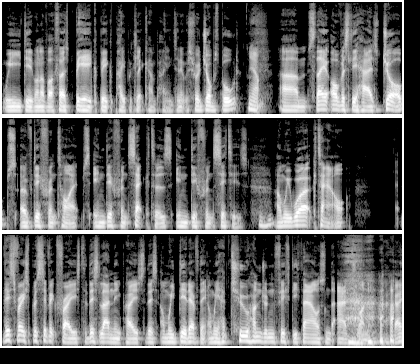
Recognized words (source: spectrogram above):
we did one of our first big, big pay per click campaigns, and it was for a jobs board. Yeah. Um, so they obviously had jobs of different types in different sectors in different cities. Mm-hmm. And we worked out this very specific phrase to this landing page to this, and we did everything, and we had 250,000 ads running. Okay.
